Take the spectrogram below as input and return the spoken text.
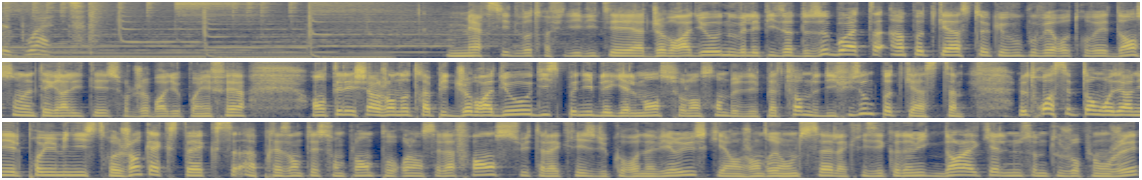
The Boîte. Merci de votre fidélité à Job Radio. Nouvel épisode de The Boîte, un podcast que vous pouvez retrouver dans son intégralité sur jobradio.fr en téléchargeant notre appli Job Radio, disponible également sur l'ensemble des plateformes de diffusion de podcasts. Le 3 septembre dernier, le Premier ministre Jean Castex a présenté son plan pour relancer la France suite à la crise du coronavirus qui a engendré, on le sait, la crise économique dans laquelle nous sommes toujours plongés.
